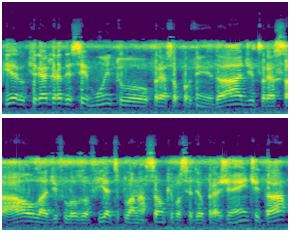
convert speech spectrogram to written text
Piero, eu queria agradecer muito por essa oportunidade, por essa aula de filosofia, de explanação que você deu para gente, tá?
